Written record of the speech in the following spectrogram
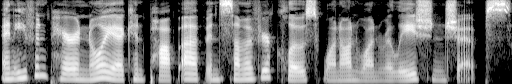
and even paranoia can pop up in some of your close one on one relationships.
